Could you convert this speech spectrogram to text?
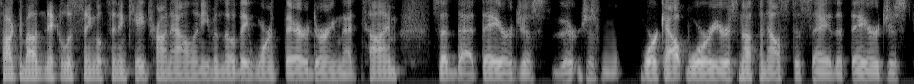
talked about Nicholas Singleton and Kaytron Allen, even though they weren't there during that time, said that they are just they're just workout warriors, nothing else to say, that they are just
